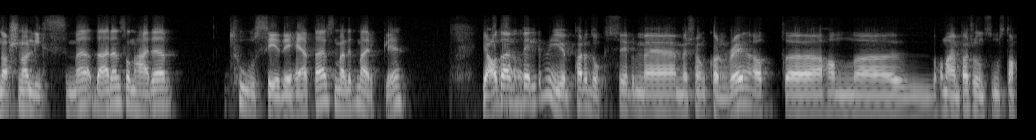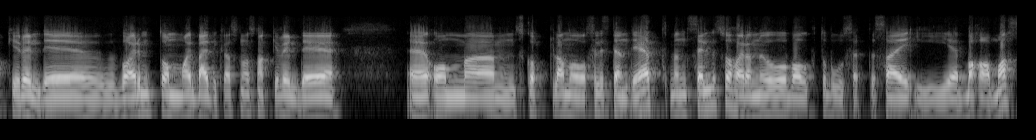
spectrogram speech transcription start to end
nasjonalisme. Det er en sånn her tosidighet her som er litt merkelig. Ja, det er veldig mye paradokser med, med Sean Connery. At uh, han, uh, han, er en person som snakker veldig varmt om arbeiderklassen. Han snakker veldig uh, om Skottland og selvstendighet. Men selv så har han jo valgt å bosette seg i Bahamas,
